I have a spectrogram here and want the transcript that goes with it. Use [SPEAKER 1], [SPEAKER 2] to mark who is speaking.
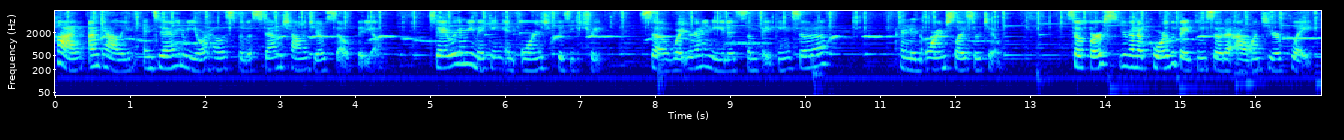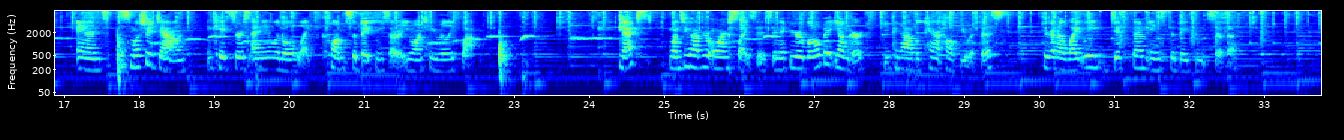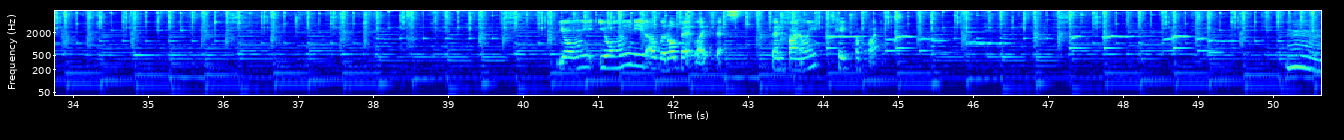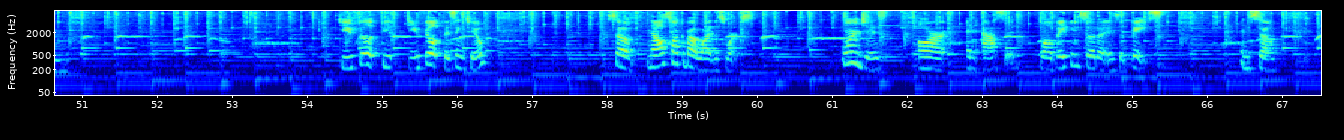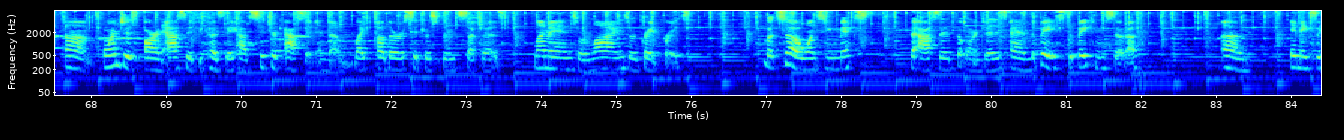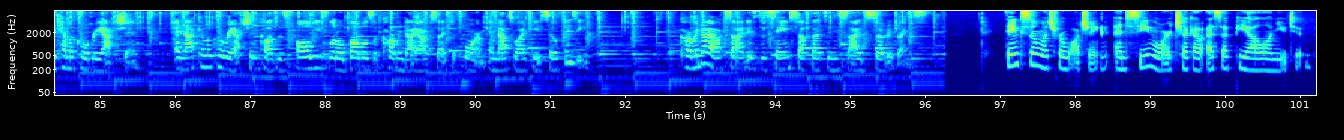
[SPEAKER 1] Hi, I'm Callie, and today I'm going to be your host for the STEM Challenge Yourself video. Today we're going to be making an orange fizzy treat. So what you're going to need is some baking soda and an orange slice or two. So first, you're going to pour the baking soda out onto your plate and smush it down in case there's any little like clumps of baking soda you want to be really flat. Next, once you have your orange slices, and if you're a little bit younger, you can have a parent help you with this, you're gonna lightly dip them into the baking soda. You only, you only need a little bit like this. Then finally, take a bite. Mmm. Do you feel it, do you feel it fizzing too? So now let's talk about why this works. Oranges are an acid, while baking soda is a base. And so um, oranges are an acid because they have citric acid in them, like other citrus fruits such as lemons or limes or grapefruits. But so once you mix the acid, the oranges, and the base, the baking soda, um, it makes a chemical reaction. And that chemical reaction causes all these little bubbles of carbon dioxide to form, and that's why it tastes so fizzy. Carbon dioxide is the same stuff that's inside soda drinks.
[SPEAKER 2] Thanks so much for watching, and to see more, check out SFPL on YouTube.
